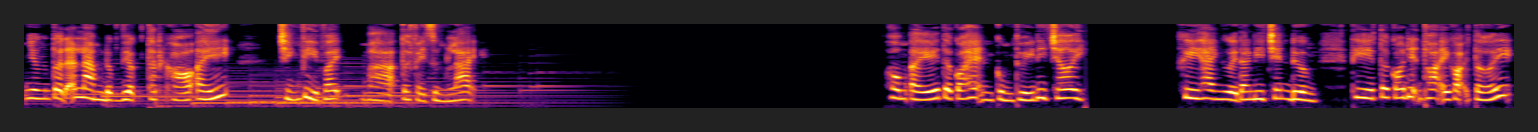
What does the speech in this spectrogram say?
Nhưng tôi đã làm được việc thật khó ấy, chính vì vậy mà tôi phải dừng lại. Hôm ấy tôi có hẹn cùng Thúy đi chơi. Khi hai người đang đi trên đường thì tôi có điện thoại gọi tới.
